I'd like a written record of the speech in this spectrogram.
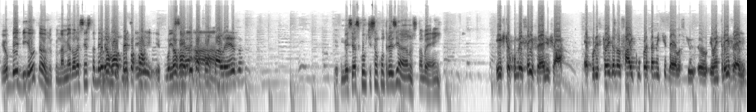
Eu bebi, eu na minha adolescência também Quando eu bebi. voltei pra comecei- For- eu Quando eu voltei pra a- Fortaleza, Eu comecei as curtição com 13 anos também. Este eu comecei velho já. É por isso que eu ainda não saí completamente delas, que eu, eu, eu entrei velho.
